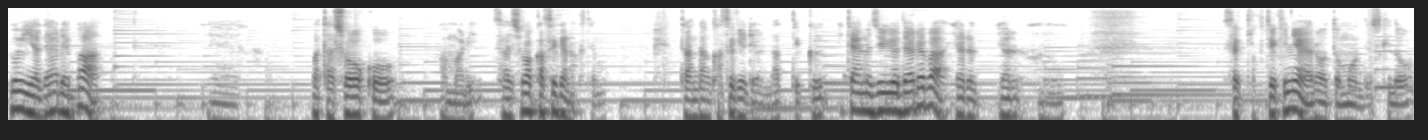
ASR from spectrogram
分野であれば、えー、まあ、多少こうあんまり最初は稼げなくてもだんだん稼げるようになっていくみたいな事業であればやるやるあの積極的にはやろうと思うんですけど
